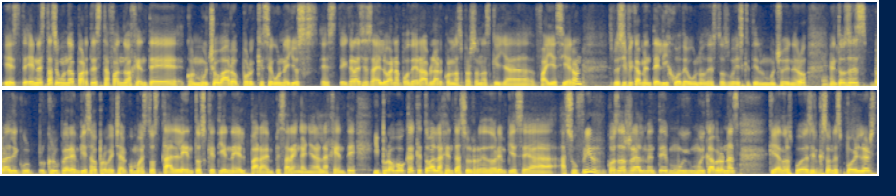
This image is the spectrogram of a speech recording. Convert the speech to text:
Este, en esta segunda parte estafando a gente con mucho varo porque según ellos, este, gracias a él van a poder hablar con las personas que ya fallecieron, específicamente el hijo de uno de estos güeyes que tienen mucho dinero. Entonces Bradley Coo- Cooper empieza a aprovechar como estos talentos que tiene él para empezar a engañar a la gente y provoca que toda la gente a su alrededor empiece a, a sufrir cosas realmente muy, muy cabronas que ya no les puedo decir que son spoilers,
